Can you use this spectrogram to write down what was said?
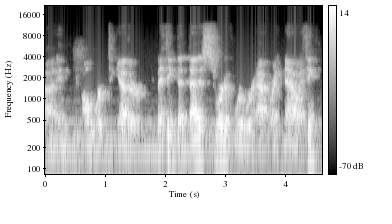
uh, and all work together. And I think that that is sort of where we're at right now. I think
